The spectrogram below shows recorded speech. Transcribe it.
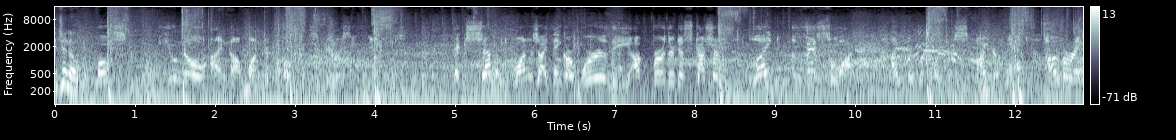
Pigeon a... Folks, you know I'm not one to promote conspiracy theories. Except ones I think are worthy of further discussion, like this one. I will report of Spider-Man hovering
